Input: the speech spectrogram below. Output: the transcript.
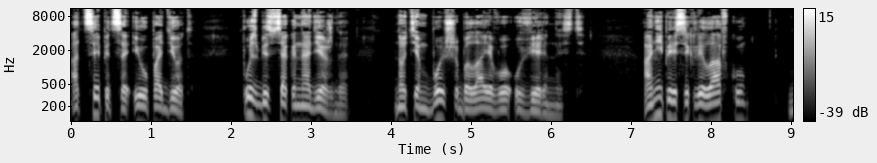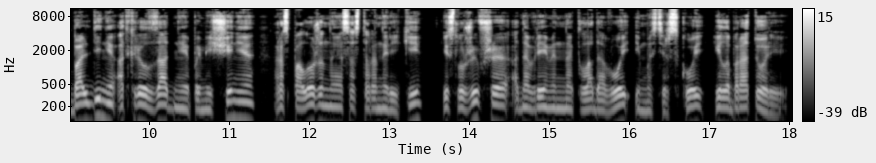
отцепится и упадет, пусть без всякой надежды, но тем больше была его уверенность. Они пересекли лавку, Бальдини открыл заднее помещение, расположенное со стороны реки и служившее одновременно кладовой и мастерской и лабораторией,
